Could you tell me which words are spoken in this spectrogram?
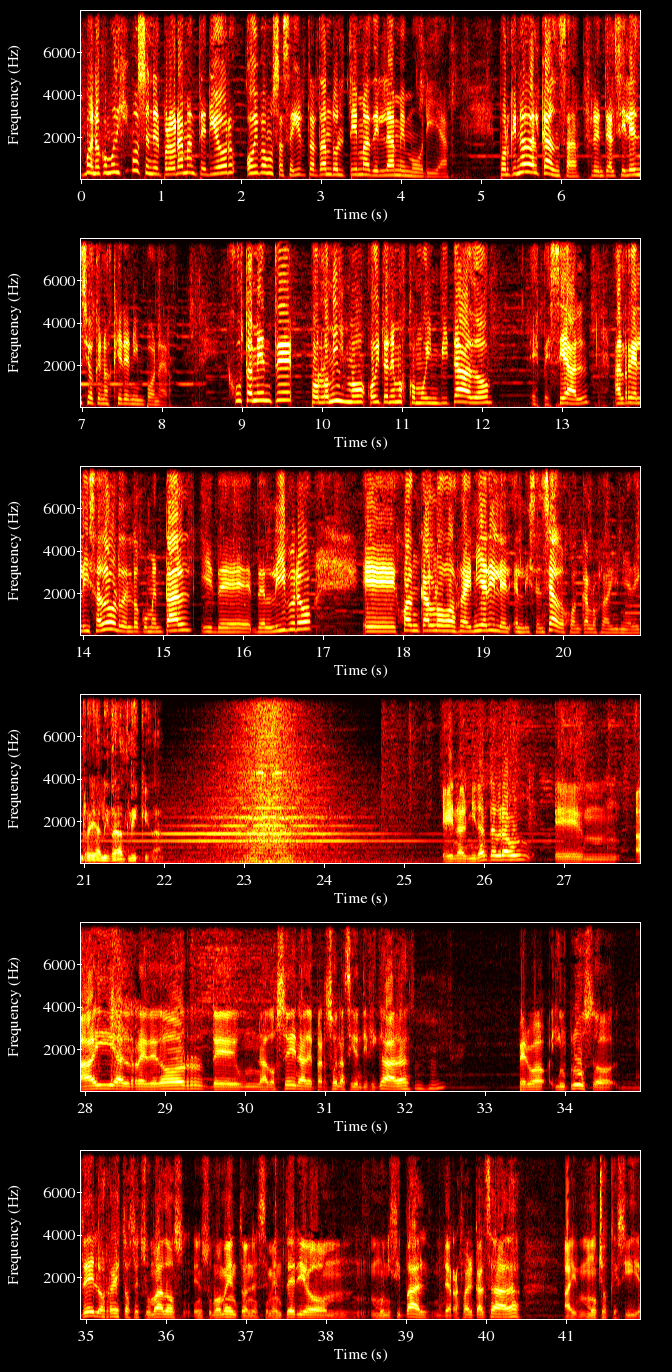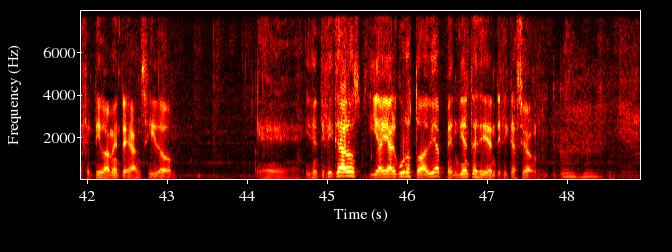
Bueno, como dijimos en el programa anterior, hoy vamos a seguir tratando el tema de la memoria porque nada alcanza frente al silencio que nos quieren imponer. Justamente por lo mismo, hoy tenemos como invitado especial al realizador del documental y del libro, eh, Juan Carlos Rainieri, el, licenciado Juan Carlos Rainieri. Realidad líquida. En Almirante Brown em, hay alrededor de una docena de personas identificadas pero incluso de los restos exhumados en su momento en el cementerio mm, municipal de Rafael Calzada, hay muchos que sí, efectivamente han sido eh, identificados y hay algunos todavía pendientes de identificación.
